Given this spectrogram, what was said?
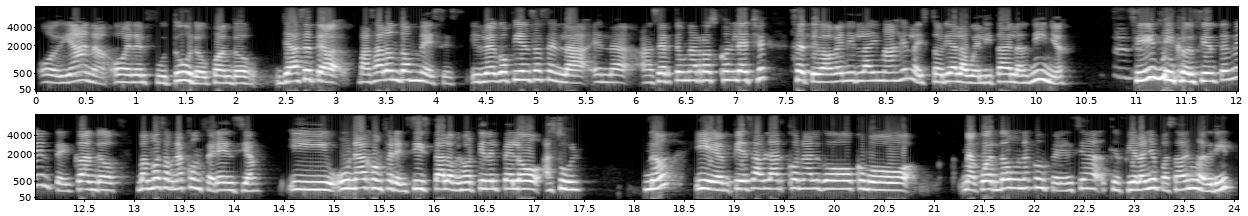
O Diana, o en el futuro, cuando ya se te pasaron dos meses y luego piensas en la, en la hacerte un arroz con leche, se te va a venir la imagen, la historia de la abuelita de las niñas. Sí, inconscientemente. Cuando vamos a una conferencia y una conferencista a lo mejor tiene el pelo azul, ¿no? Y empieza a hablar con algo como, me acuerdo una conferencia que fui el año pasado en Madrid,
